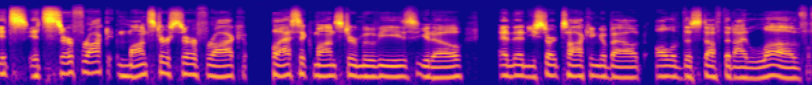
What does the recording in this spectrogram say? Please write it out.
it's it's surf rock, monster surf rock, classic monster movies, you know. And then you start talking about all of the stuff that I love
